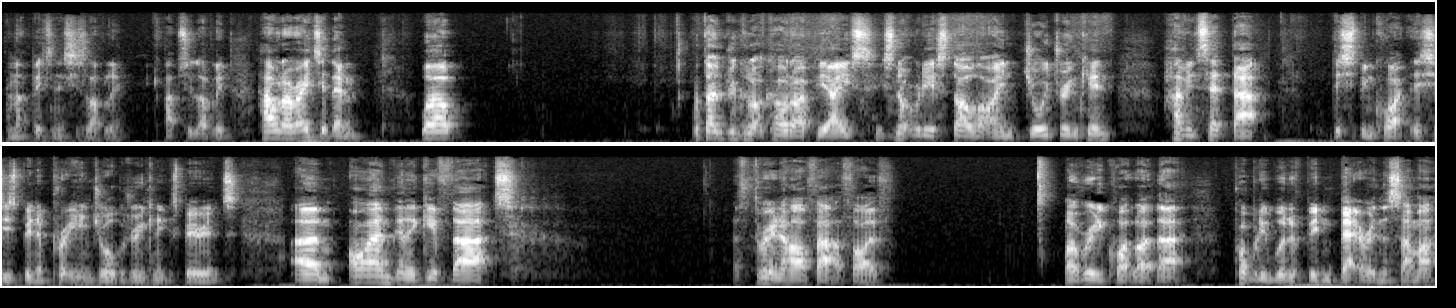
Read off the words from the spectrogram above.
And that bitterness is lovely. Absolutely lovely. How would I rate it then? Well, I don't drink a lot of cold IPAs. It's not really a style that I enjoy drinking. Having said that, this has been quite this has been a pretty enjoyable drinking experience. Um, I am going to give that a three and a half out of five. I really quite like that probably would have been better in the summer.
